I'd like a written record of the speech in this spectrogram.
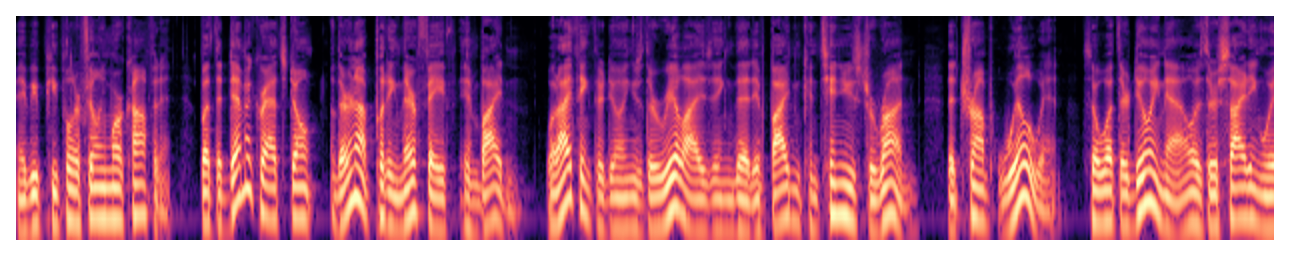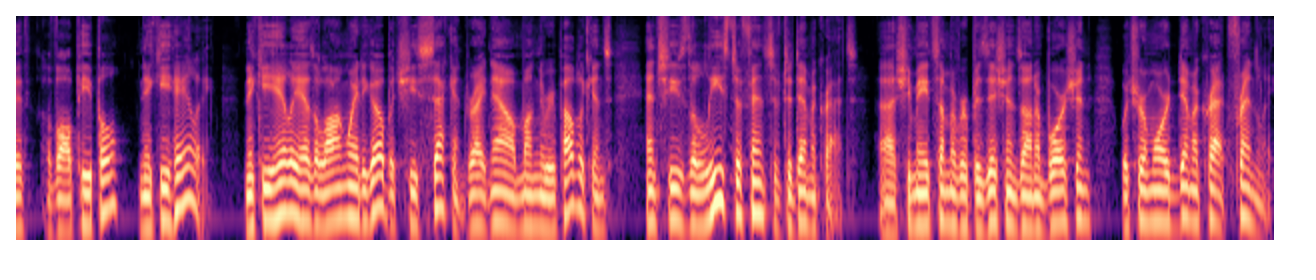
Maybe people are feeling more confident. But the Democrats don't, they're not putting their faith in Biden. What I think they're doing is they're realizing that if Biden continues to run, that Trump will win. So what they're doing now is they're siding with, of all people, Nikki Haley. Nikki Haley has a long way to go, but she's second right now among the Republicans, and she's the least offensive to Democrats. Uh, she made some of her positions on abortion, which were more Democrat friendly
